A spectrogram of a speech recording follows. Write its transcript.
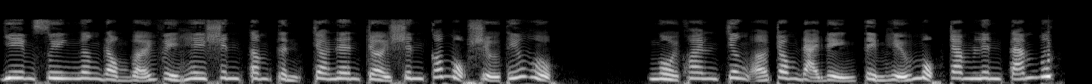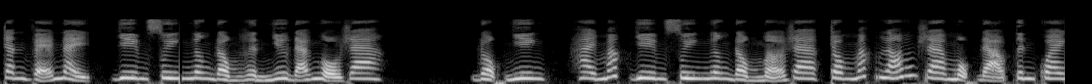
Diêm Xuyên Ngân Đồng bởi vì hy sinh tâm tình cho nên trời sinh có một sự thiếu hụt. Ngồi khoanh chân ở trong đại điện tìm hiểu 108 bức tranh vẽ này, Diêm Xuyên Ngân Đồng hình như đã ngộ ra. Đột nhiên, hai mắt Diêm Xuyên Ngân Đồng mở ra, trong mắt lóm ra một đạo tinh quang.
